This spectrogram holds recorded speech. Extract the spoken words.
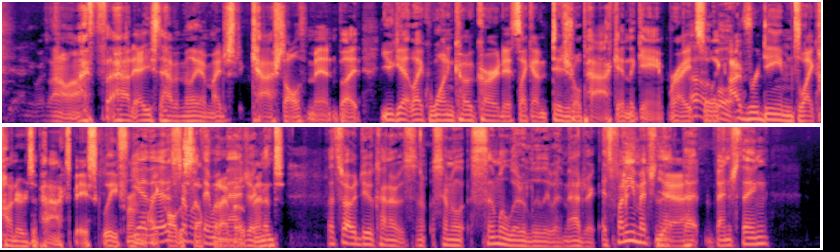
yeah, anyways, I don't know. I've had I used to have a million. of them. I just cashed all of them in, but you get like one code card. It's like a digital pack in the game, right? Oh, so like cool. I've redeemed like hundreds of packs basically from Yeah, like all the stuff that I've Magic. opened. That's what I would do, kind of similar, similarly with Magic. It's funny you mentioned Yeah. that, that bench thing.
